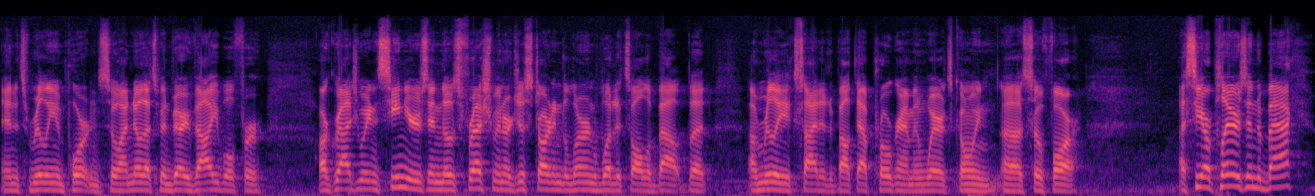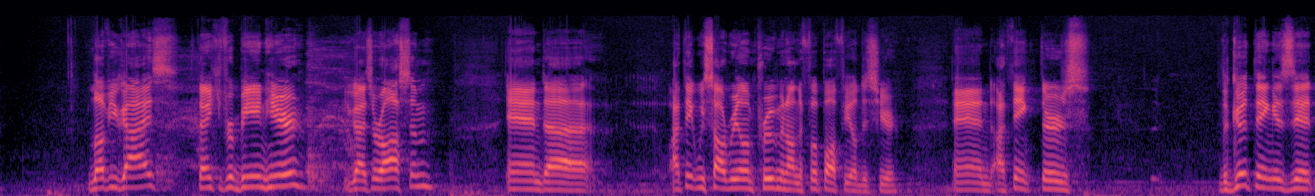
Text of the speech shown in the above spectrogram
And it's really important. So I know that's been very valuable for our graduating seniors, and those freshmen are just starting to learn what it's all about. But I'm really excited about that program and where it's going uh, so far. I see our players in the back. Love you guys. Thank you for being here. You guys are awesome. And uh, I think we saw real improvement on the football field this year. And I think there's the good thing is that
